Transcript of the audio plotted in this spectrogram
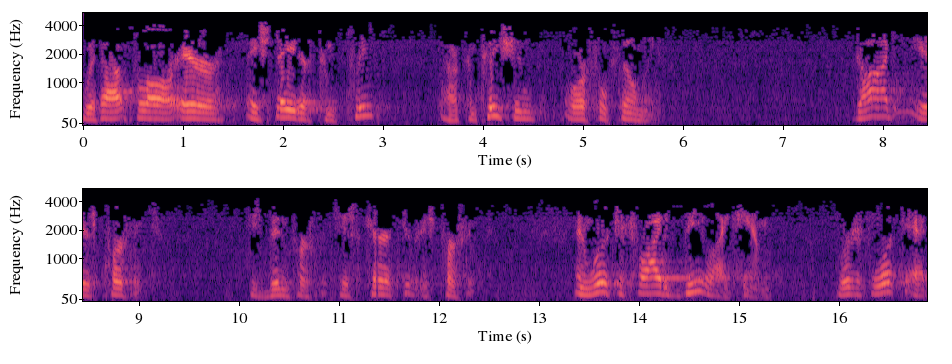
without flaw or error, a state of complete uh, completion or fulfillment. God is perfect. He's been perfect. His character is perfect. And we're to try to be like Him. We're to work at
